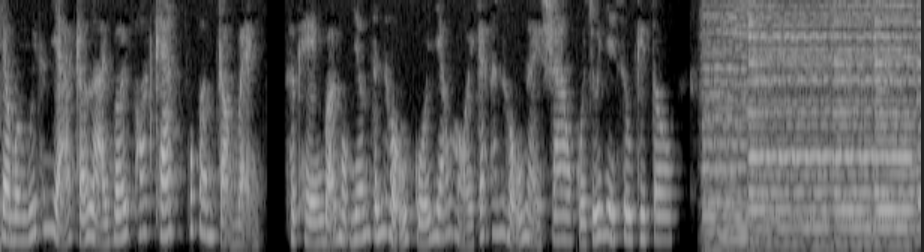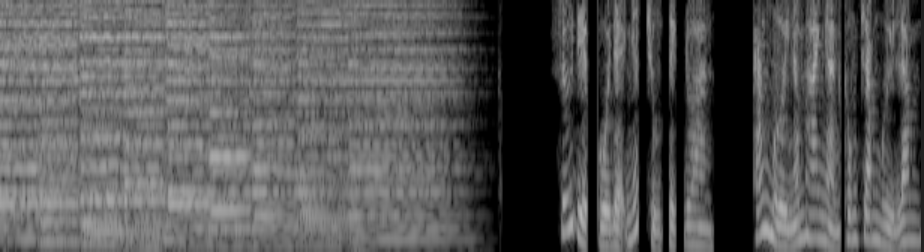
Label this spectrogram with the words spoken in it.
chào mừng quý thính giả trở lại với podcast Phúc Âm Trọn Vẹn, thực hiện bởi một nhóm tín hữu của Giáo hội các thánh hữu ngày sau của Chúa Giêsu Kitô. Sứ điệp của đệ nhất chủ tịch đoàn tháng 10 năm 2015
